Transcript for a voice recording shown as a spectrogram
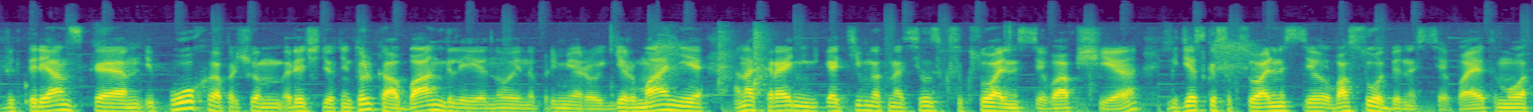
викторианская эпоха, причем речь идет не только об Англии, но и, например, Германии, она крайне негативно относилась к сексуальности вообще, к детской сексуальности в особенности. Поэтому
